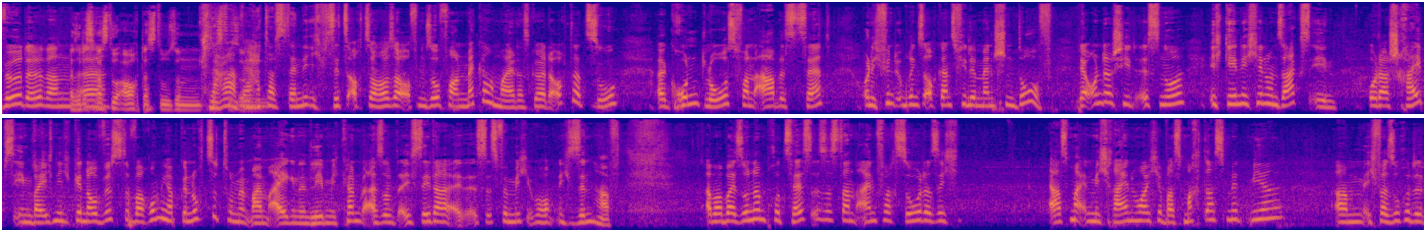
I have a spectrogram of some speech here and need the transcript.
würde, dann. Also das äh, hast du auch, dass du so ein. Klar, so wer hat das denn nicht? Ich sitze auch zu Hause auf dem Sofa und mecker mal, das gehört auch dazu. Äh, grundlos von A bis Z. Und ich finde übrigens auch ganz viele Menschen doof. Der Unterschied ist nur, ich gehe nicht hin und sag's ihnen oder schreib's ihnen, weil ich nicht genau wüsste, warum. Ich habe genug zu tun mit meinem eigenen Leben. Ich kann, also ich sehe da, es ist für mich überhaupt nicht sinnhaft. Aber bei so einem Prozess ist es dann einfach so, dass ich erstmal in mich reinhorche, was macht das mit mir? Ähm, ich versuche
